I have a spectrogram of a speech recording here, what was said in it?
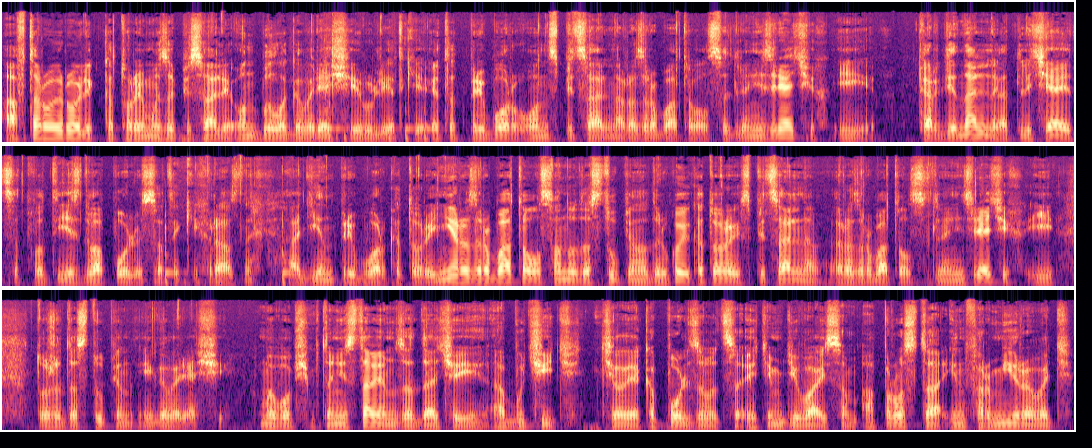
А второй ролик, который мы записали, он был о говорящей рулетке. Этот прибор, он специально разрабатывался для незрячих, и кардинально отличается. Вот есть два полюса таких разных. Один прибор, который не разрабатывался, но доступен, а другой, который специально разрабатывался для незрячих и тоже доступен и говорящий. Мы, в общем-то, не ставим задачей обучить человека пользоваться этим девайсом, а просто информировать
